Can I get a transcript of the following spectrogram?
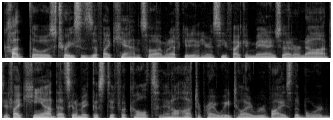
cut those traces if I can. So I'm gonna have to get in here and see if I can manage that or not. If I can't, that's gonna make this difficult and I'll have to probably wait till I revise the board,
